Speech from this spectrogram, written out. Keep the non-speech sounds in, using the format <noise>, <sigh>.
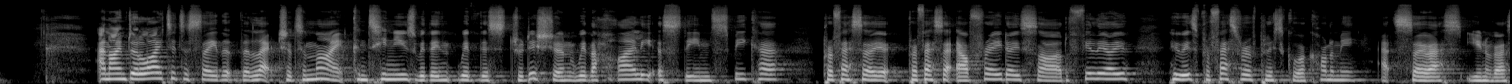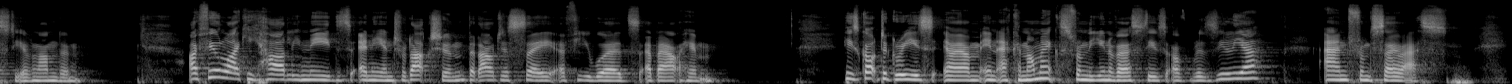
And I'm delighted to say that the lecture tonight continues within, with this tradition with a highly esteemed speaker, Professor, Professor Alfredo Saad Filho, who is Professor of Political Economy at SOAS University of London. I feel like he hardly needs any introduction, but I'll just say a few words about him. He's got degrees um, in economics from the universities of Brasilia and from SOAS.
